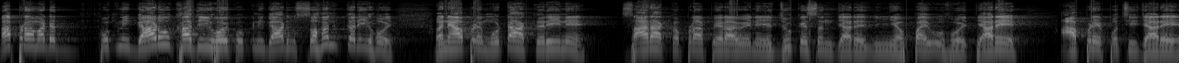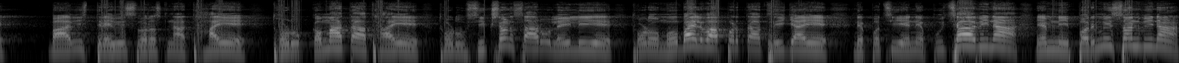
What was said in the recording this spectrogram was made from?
આપણા માટે કોકની ગાડું ખાધી હોય, કોકની ગાડું સહન કરી હોય અને આપણે મોટા કરીને સારા કપડાં પહેરાવીને એજ્યુકેશન જ્યારે અહીંયા અપાવ્યું હોય ત્યારે આપણે પછી જ્યારે બાવીસ, ત્રેવીસ વર્ષના થાય થોડું કમાતા થાય થોડું શિક્ષણ સારું લઈ લઈએ, થોડો મોબાઈલ વાપરતા થઈ જાય ને પછી એને પૂછ્યા વિના, એમની પરમિશન વિના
